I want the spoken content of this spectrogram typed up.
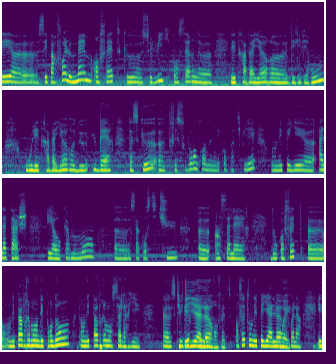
c'est euh, c'est parfois le même en fait que celui qui concerne euh, les travailleurs euh, Deliveroo ou les travailleurs de Uber. Parce que euh, très souvent, quand on donne des cours particuliers, on est payé euh, à la tâche. Et à aucun moment, euh, ça constitue euh, un salaire. Donc en fait, euh, on n'est pas vraiment indépendant et on n'est pas vraiment salarié. Euh, ce qui est payé à l'heure en fait. En fait, on est payé à l'heure, voilà. Et,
